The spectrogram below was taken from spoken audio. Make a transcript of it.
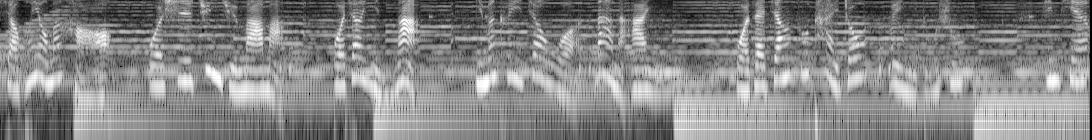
小朋友们好，我是俊俊妈妈，我叫尹娜，你们可以叫我娜娜阿姨。我在江苏泰州为你读书。今天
